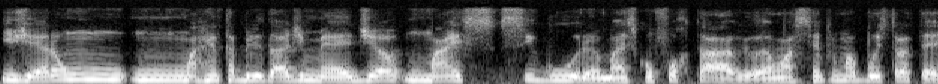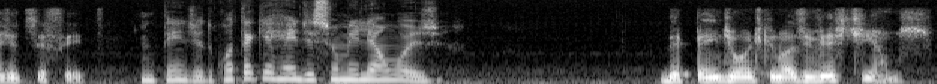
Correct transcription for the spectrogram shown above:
e gera um, uma rentabilidade média mais segura, mais confortável. É uma, sempre uma boa estratégia de ser feita. Entendido. Quanto é que rende esse um milhão hoje? Depende de onde que nós investirmos.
